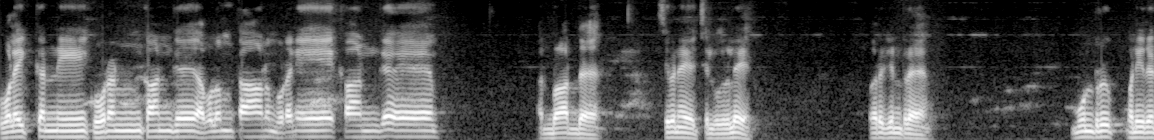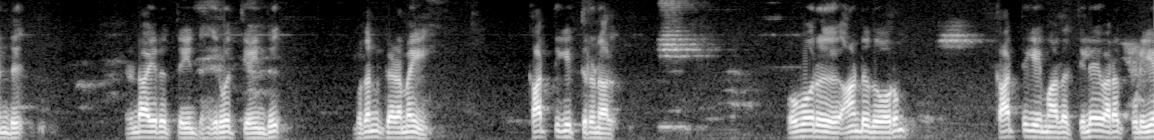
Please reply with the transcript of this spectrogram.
குவளைக்கண்ணே கூரன் காண்க அவளும் தானும் உடனே காண்க. அன்பார்ந்த சிவநேய செல்வர்களே வருகின்ற மூன்று பனிரெண்டு ரெண்டாயிரத்தி ஐந்து இருபத்தி ஐந்து புதன்கிழமை கார்த்திகை திருநாள். ஒவ்வொரு ஆண்டுதோறும் கார்த்திகை மாதத்திலே வரக்கூடிய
